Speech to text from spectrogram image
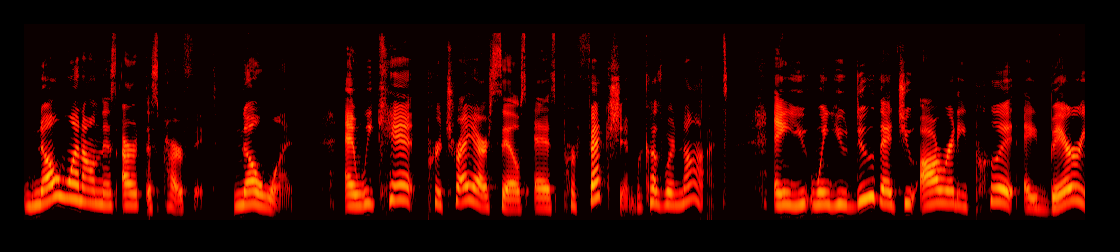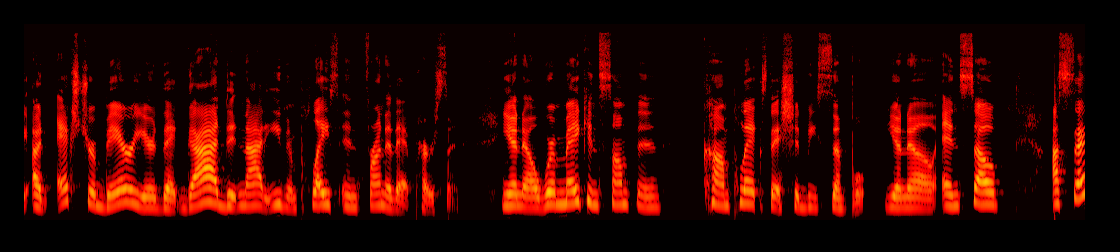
No one on this earth is perfect. No one. And we can't portray ourselves as perfection because we're not. And you when you do that, you already put a barrier, an extra barrier that God did not even place in front of that person. You know, we're making something complex that should be simple, you know? And so I say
